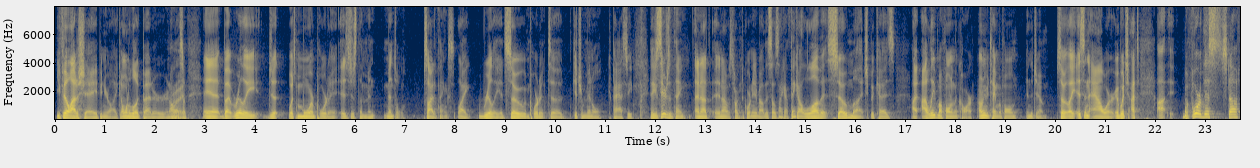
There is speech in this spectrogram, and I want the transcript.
you feel out of shape and you're like, I want to look better and all Right. that stuff. And but really, just, what's more important is just the men- mental side of things. Like really, it's so important to get your mental capacity. Because here's the thing, and I and I was talking to Courtney about this. I was like, I think I love it so much because I, I leave my phone in the car. I don't even take my phone in the gym. So like it's an hour which I, I before this stuff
